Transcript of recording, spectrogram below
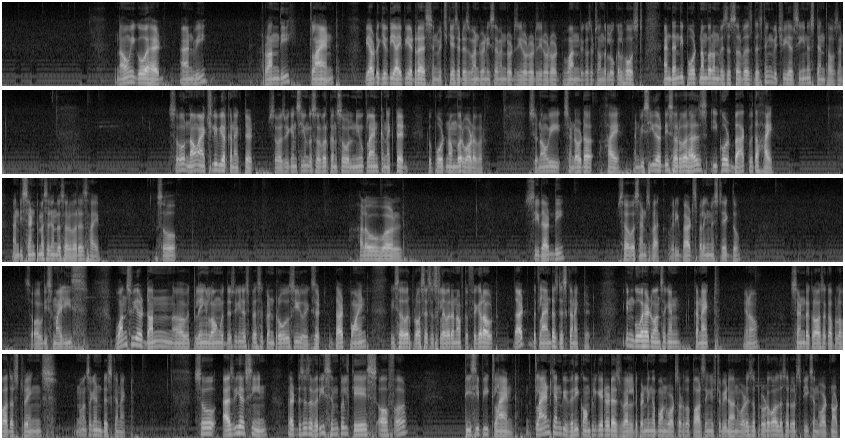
Now we go ahead and we run the client. We have to give the IP address in which case it is 127.0.0.1 because it's on the local host. And then the port number on which the server is listening which we have seen is 10,000 so now actually we are connected. So as we can see on the server console new client connected to port number whatever. So now we send out a hi and we see that the server has echoed back with a hi. And the sent message on the server is hi. So hello world. See that the server sends back. Very bad spelling mistake though so all these smileys. Once we are done uh, with playing along with this we can just press a control C to exit. At that point the server process is clever enough to figure out that the client is disconnected. You can go ahead once again connect you know send across a couple of other strings and once again disconnect. So as we have seen that this is a very simple case of a TCP client client can be very complicated as well depending upon what sort of a parsing is to be done what is the protocol the server speaks and whatnot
